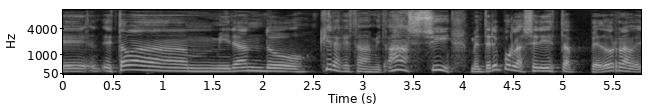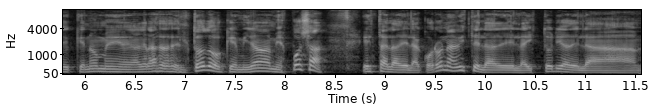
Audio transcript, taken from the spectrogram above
Eh, estaba mirando... ¿Qué era que estaba mirando? Ah, sí, me enteré por la serie esta pedorra eh, que no me agrada del todo, que miraba mi esposa. Esta, la de la corona, ¿viste? La de la historia de la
